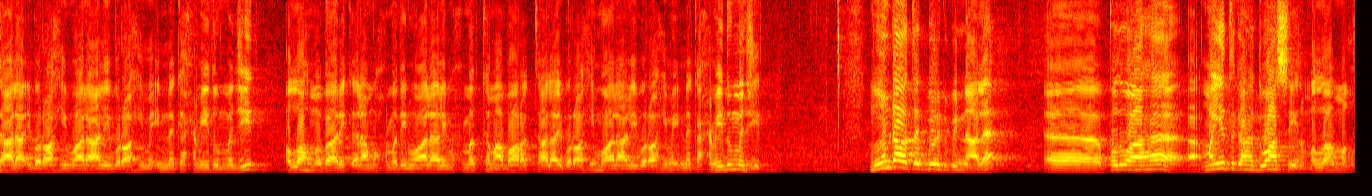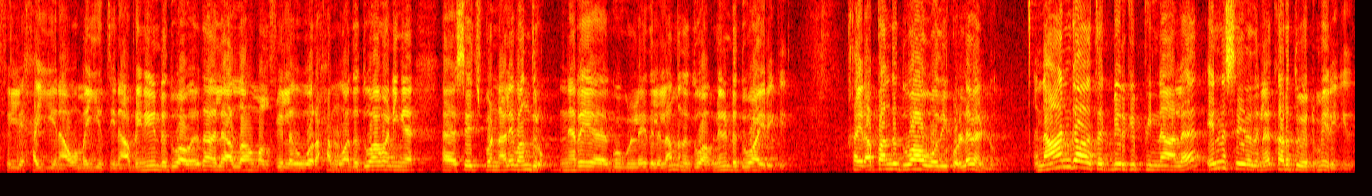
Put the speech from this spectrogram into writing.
தாலா இப்ராஹிம் வாலா அலி இப்ராஹிம் இன்னக்கு ஹமீது மஜீத். அல்லாஹ் மபாரிக் அலா முஹமதின் வாலா அலி முஹமத் கமா பாரக் தாலா இப்ராஹிம் வாலா அலி இப்ராஹிம் இன்னக்கு ஹமீதும் மஜீத். மூன்றாவது தக்பீருக்கு பின்னால் பொதுவாக மையத்துக்காக துவா செய்யணும். அல்லாஹ் மகஃபில் ஹையினா ஒ மையத்தினா அப்படின்னு இந்த துவா வருது. அதில் அல்லாஹ் மகஃபில் லஹு ரஹமு அந்த துவாவை நீங்கள் சர்ச் பண்ணாலே வந்துடும் நிறைய கூகுளில் இதில் எல்லாம் அந்த துவா நீண்ட துவா இருக்குது அப்போ அந்த துவா ஓதிக்கொள்ள வேண்டும். நான்காவது தக்பீருக்கு பின்னால் என்ன செய்யறதுல கருத்து வேற்றுமை இருக்குது.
